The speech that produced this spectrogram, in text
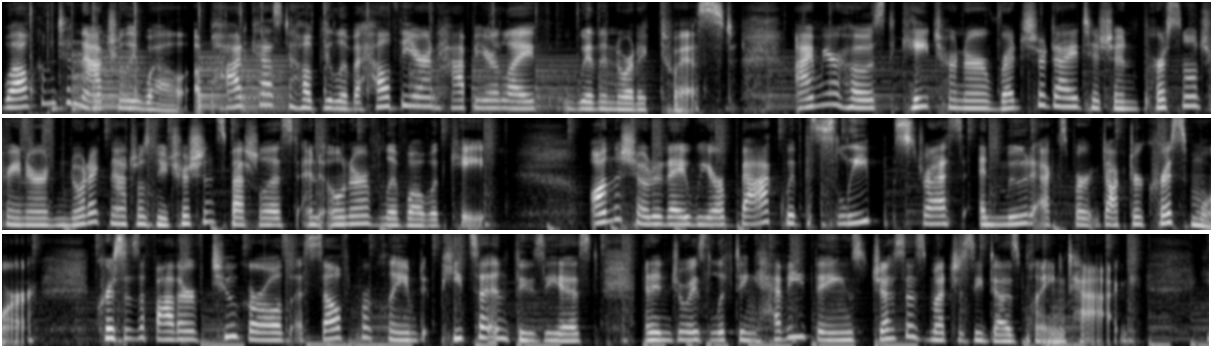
Welcome to Naturally Well, a podcast to help you live a healthier and happier life with a Nordic twist. I'm your host, Kate Turner, registered dietitian, personal trainer, Nordic Naturals nutrition specialist, and owner of Live Well with Kate. On the show today, we are back with sleep, stress, and mood expert Dr. Chris Moore. Chris is a father of two girls, a self proclaimed pizza enthusiast, and enjoys lifting heavy things just as much as he does playing tag.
